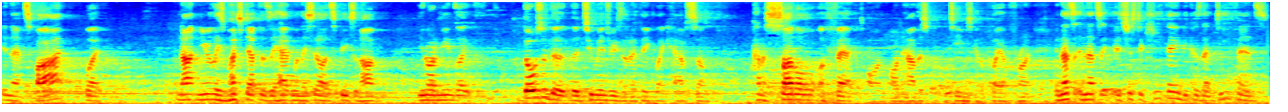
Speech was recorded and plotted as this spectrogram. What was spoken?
in that spot, but not nearly as much depth as they had when they still had Speaks and Og. You know what I mean? Like those are the the two injuries that I think like have some kind of subtle effect on on how this team is going to play up front. And that's and that's it's just a key thing because that defense.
